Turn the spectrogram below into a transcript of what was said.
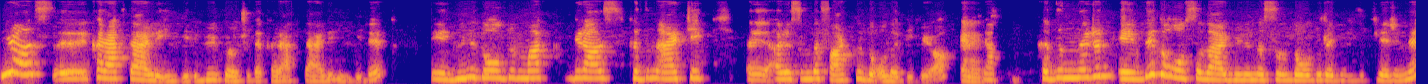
Biraz e, karakterle ilgili, büyük ölçüde karakterle ilgili. E, günü doldurmak biraz kadın erkek e, arasında farklı da olabiliyor. Evet. Yani kadınların evde de olsalar günü nasıl doldurabildiklerini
